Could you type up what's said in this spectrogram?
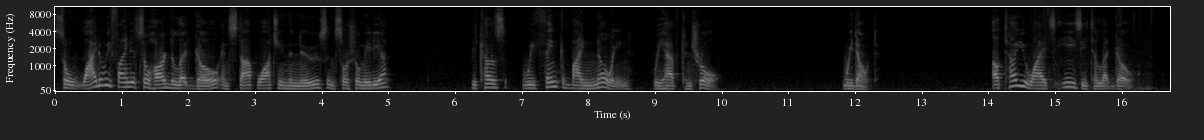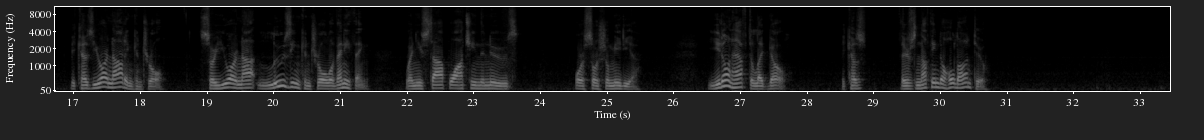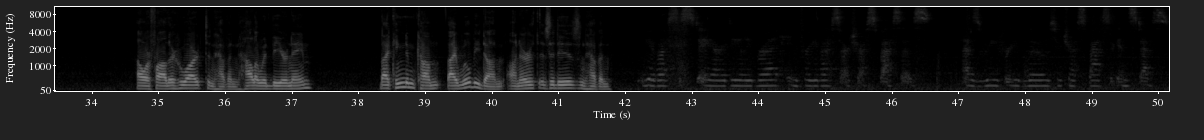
So, why do we find it so hard to let go and stop watching the news and social media? Because we think by knowing we have control. We don't. I'll tell you why it's easy to let go. Because you are not in control. So, you are not losing control of anything when you stop watching the news or social media. You don't have to let go because there's nothing to hold on to. Our Father who art in heaven, hallowed be your name. Thy kingdom come, thy will be done, on earth as it is in heaven. Give us this day our daily bread, and forgive us our trespasses, as we forgive those who trespass against us.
